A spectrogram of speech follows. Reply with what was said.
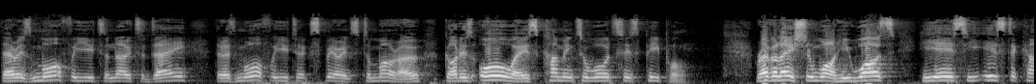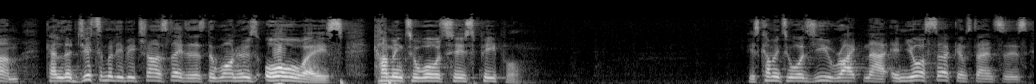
There is more for you to know today. There is more for you to experience tomorrow. God is always coming towards his people. Revelation 1, he was, he is, he is to come, can legitimately be translated as the one who's always coming towards his people. He's coming towards you right now. In your circumstances,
